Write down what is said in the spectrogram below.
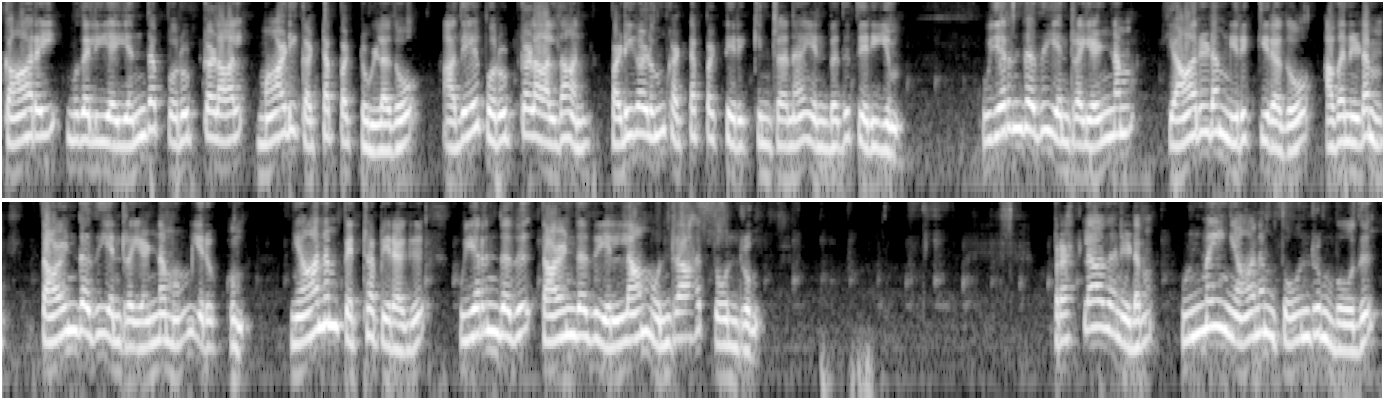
காரை முதலிய எந்த பொருட்களால் மாடி கட்டப்பட்டுள்ளதோ அதே பொருட்களால் தான் படிகளும் கட்டப்பட்டிருக்கின்றன என்பது தெரியும். உயர்ந்தது என்ற எண்ணம் யாரிடம் இருக்கிறதோ அவனிடம் தாழ்ந்தது என்ற எண்ணமும் இருக்கும். ஞானம் பெற்ற பிறகு உயர்ந்தது தாழ்ந்தது எல்லாம் ஒன்றாகத் தோன்றும். பிரஹ்லாதனிடம் உண்மை ஞானம் தோன்றும் போது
